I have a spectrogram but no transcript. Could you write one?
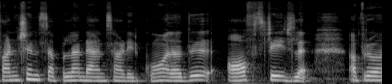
ஃபங்க்ஷன்ஸ் அப்போல்லாம் டான்ஸ் ஆடிருக்கோம். அதாவது ஆஃப் ஸ்டேஜில் அப்புறம்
